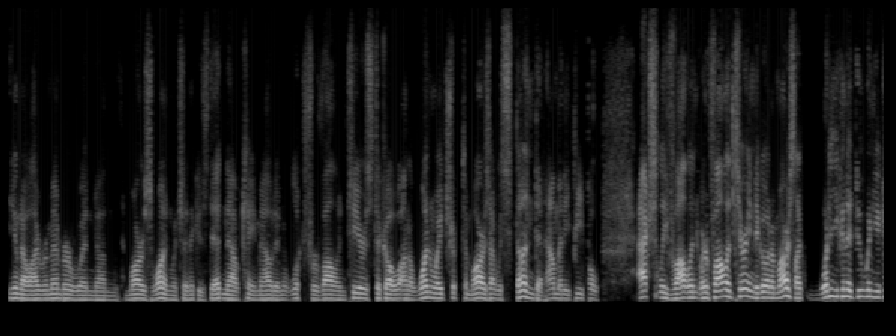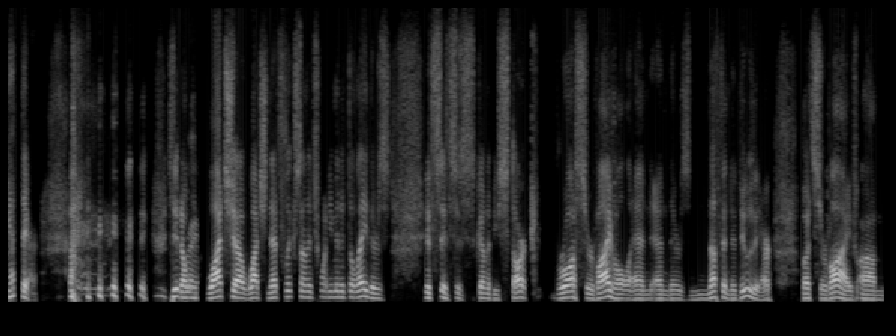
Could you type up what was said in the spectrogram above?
you know, I remember when um, Mars One, which I think is dead now, came out and it looked for volunteers to go on a one-way trip to Mars. I was stunned at how many people actually volun- were volunteering to go to Mars. Like, what are you going to do when you get there? you know, right. watch uh, watch Netflix on a 20-minute delay. There's, it's it's just going to be stark raw survival, and and there's nothing to do there but survive. Um,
